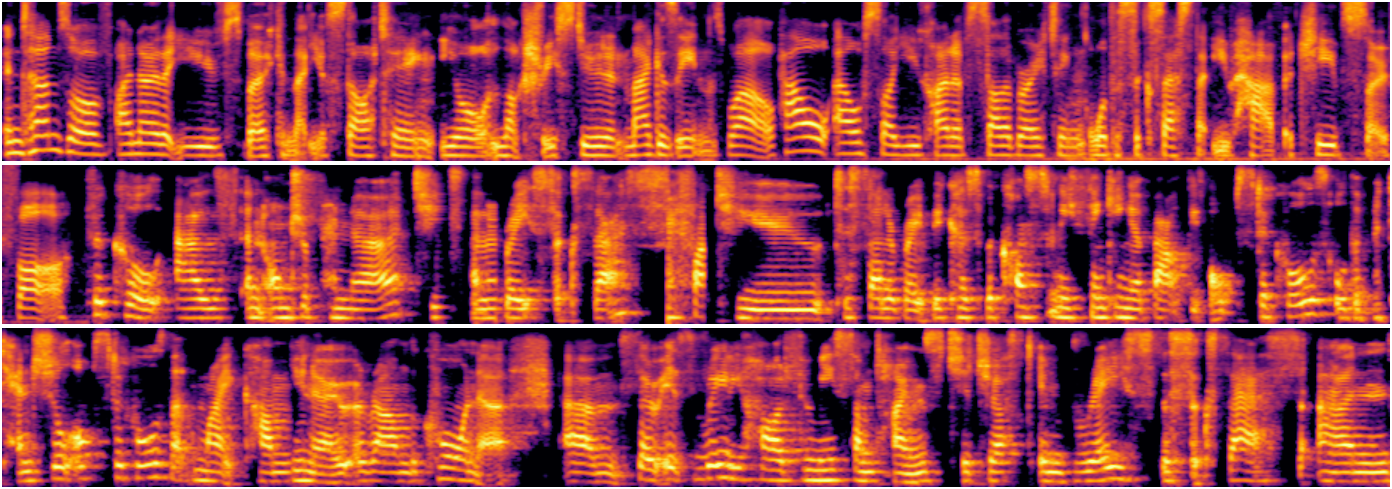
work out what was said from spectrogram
In terms of, I know that you've spoken that you're starting your luxury student magazine as well. How else are you kind of celebrating all the success that you have achieved so far? Difficult as an entrepreneur to celebrate success. I find to to celebrate because we're constantly thinking about the obstacles or the potential obstacles that might come, you know, around the corner. Um, so it's really hard for me sometimes to just embrace the success and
